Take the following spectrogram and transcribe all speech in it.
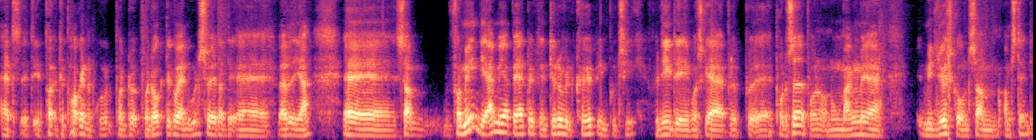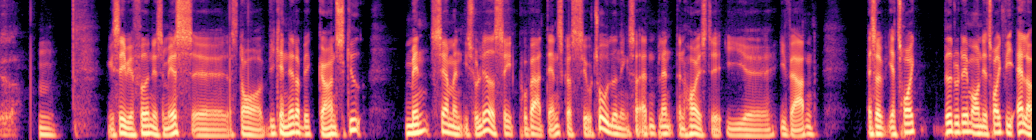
at det, det pågældende produkt, det kunne være en uldsvætter, det, øh, hvad ved jeg, øh, som formentlig er mere bæredygtigt end det, du vil købe i en butik, fordi det måske er blevet øh, produceret på nogle mange mere miljøskånsomme omstændigheder. Mm. Vi kan se, at vi har fået en sms, øh, der står, vi kan netop ikke gøre en skid, men ser man isoleret set på hver danskers CO2-udledning, så er den blandt den højeste i, øh, i verden. Altså, jeg tror ikke, ved du det, morgen? Jeg tror ikke, vi er aller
